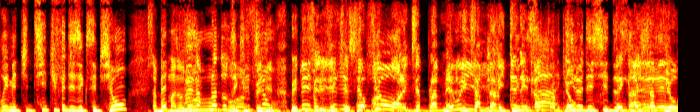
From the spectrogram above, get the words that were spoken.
oui, mais si tu fais des exceptions, ça mais tu peux plein d'autres exceptions. Des, mais, mais, tu fais des exceptions par rapport l'exemplarité oui, des grands. Qui le décide de des grands champions.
